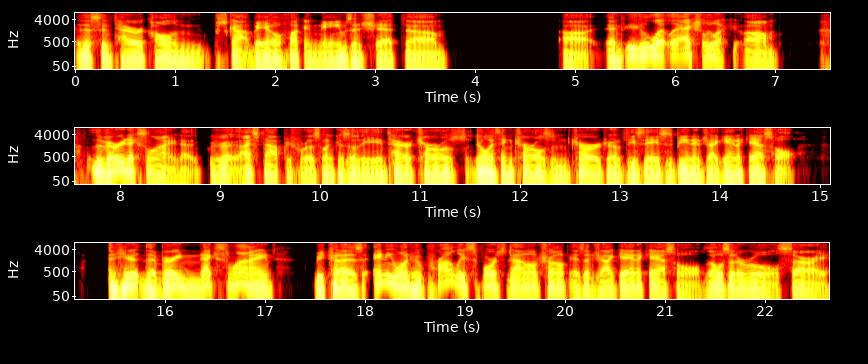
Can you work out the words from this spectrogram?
this entire calling Scott Baio fucking names and shit. Um, uh, and you, actually, look, um, the very next line, uh, I stopped before this one because of the entire Charles. The only thing Charles in charge of these days is being a gigantic asshole. And here, the very next line, because anyone who proudly supports Donald Trump is a gigantic asshole. Those are the rules. Sorry.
